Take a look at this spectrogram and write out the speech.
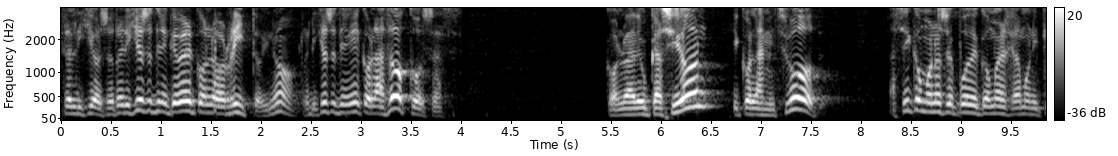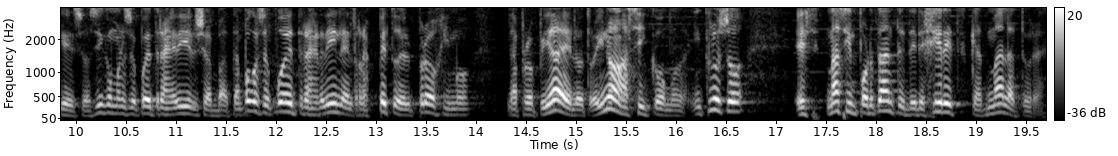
religioso. Religioso tiene que ver con los ritos, y no, religioso tiene que ver con las dos cosas, con la educación y con las mitzvot. Así como no se puede comer jamón y queso, así como no se puede transgredir el Shabbat, tampoco se puede transgredir el respeto del prójimo, la propiedad del otro. Y no así como. Incluso es más importante Derejeret Katmal la Torah.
